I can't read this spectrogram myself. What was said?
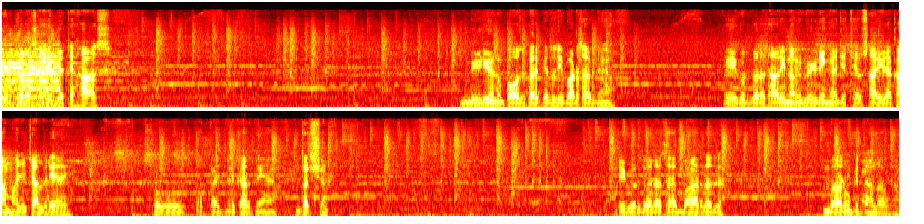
ਗੁਰਦੁਆਰਾ ਸਾਹਿਬ ਦਾ ਇਤਿਹਾਸ ਵੀਡੀਓ ਨੂੰ ਪੌਜ਼ ਕਰਕੇ ਤੁਸੀਂ ਪੜ੍ਹ ਸਕਦੇ ਹੋ। ਇਹ ਗੁਰਦੁਆਰਾ ਸਾਹਿਬ ਦੀ ਨਵੀਂ ਬਿਲਡਿੰਗ ਹੈ ਜਿੱਥੇ ਉਸਾਰੀ ਦਾ ਕੰਮ ਹਜੇ ਚੱਲ ਰਿਹਾ ਹੈ। ਸੋ ਆਪਾਂ ਇੱਧਰ ਕਰਦੇ ਹਾਂ ਦਰਸ਼ਨ। ਇਹ ਗੁਰਦੁਆਰਾ ਸਾਹਿਬ ਬਾਹਰ ਦਾ ਦ- ਬਾਹਰੋਂ ਕਿਦਾਂ ਦਾ ਹੋਗਾ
